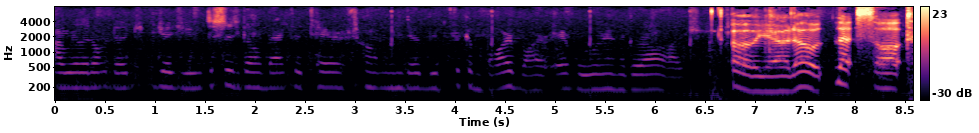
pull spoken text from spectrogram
I really don't judge, judge you. This is going back to the terrorist comp when there'd be freaking bar bar everywhere in the garage. Oh yeah, no, that sucked.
